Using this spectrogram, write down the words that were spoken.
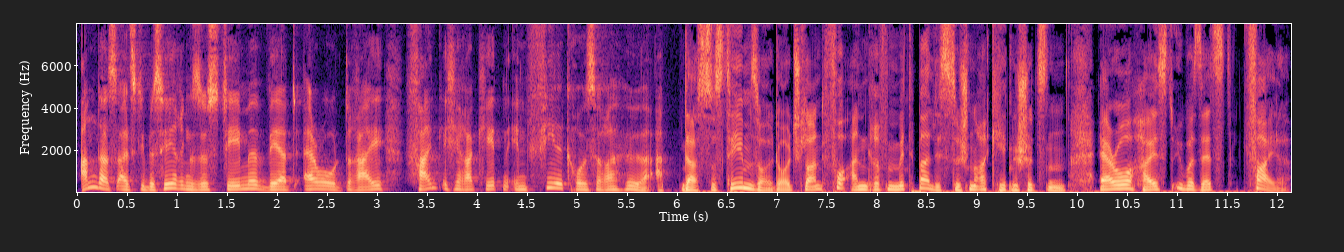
Anders als die bisherigen Systeme wehrt Arrow 3 feindliche Raketen in viel größerer Höhe ab. Das System soll Deutschland vor Angriffen mit ballistischen Raketen schützen. Arrow heißt übersetzt Pfeil.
